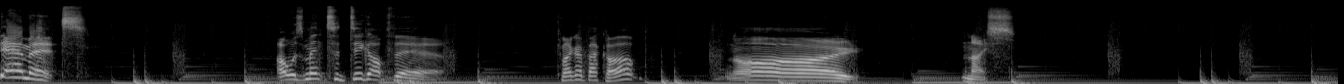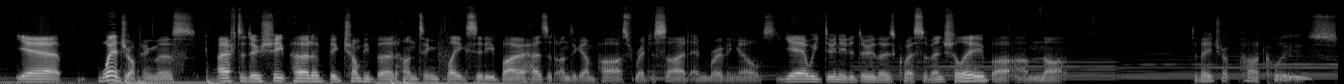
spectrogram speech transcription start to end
Damn it! I was meant to dig up there. Can I go back up? No. Nice. Yeah, we're dropping this. I have to do Sheep Herder, Big Chompy Bird Hunting, Plague City, Biohazard, Underground Pass, Regicide, and Roving Elves. Yeah, we do need to do those quests eventually, but I'm not. Do they drop hard clues?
